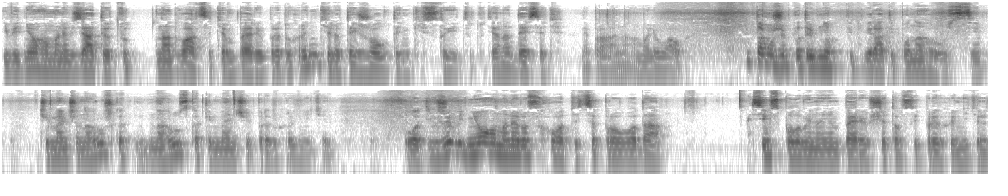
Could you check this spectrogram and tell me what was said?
І від нього мене взяти тут на 20 амперів предохранитель, отей жовтенький стоїть. Тут я на 10 неправильно намалював. Ну, там вже потрібно підбирати по нагрузці. Чим менша нагрузка, нагрузка, тим менший предохранитель. От, і вже від нього мене розходиться провода. 7,5 амперів ще там стоїть предохранитель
